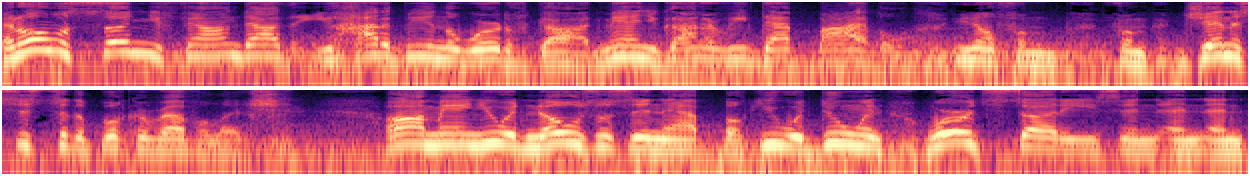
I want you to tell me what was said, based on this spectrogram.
And all of a sudden you found out that you had to be in the Word of God. Man, you got to read that Bible, you know, from, from Genesis to the book of Revelation. Oh man, you had nose was in that book. You were doing word studies and, and, and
